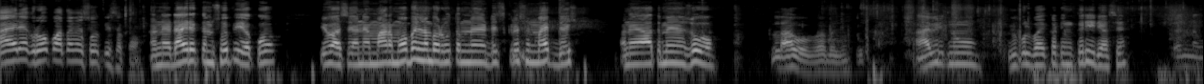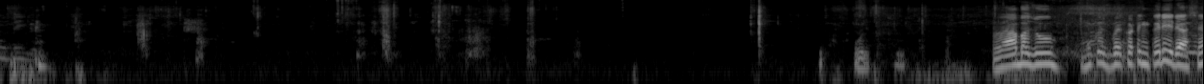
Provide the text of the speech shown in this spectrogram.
ડાયરેક્ટ રોપા તમે સોંપી શકો. અને ડાયરેક્ટ તમે સોંપી શકો એવા છે. અને મારા મોબાઈલ નંબર હું તમને ડિસ્ક્રિપ્શનમાં આપી દઈશ. અને આ તમે જુઓ લાવો આ આવી રીતનું વિપુલભાઈ કટિંગ કરી રહ્યા છે. હવે આ બાજુ મુકેશભાઈ કટિંગ કરી રહ્યા છે.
